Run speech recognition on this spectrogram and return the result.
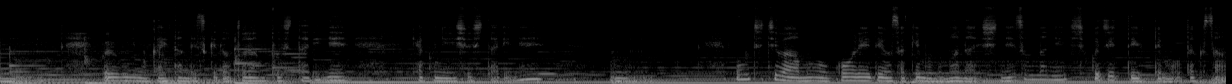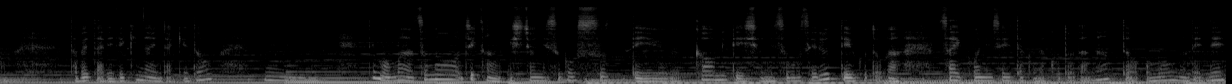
うん、ブログにも書いたんですけどトランプしたりねい百人一首したりね、うん、もう父はもう高齢でお酒も飲まないしねそんなに食事って言ってもたくさん食べたりできないんだけど、でもまあその時間一緒に過ごすっていう顔を見て一緒に過ごせるっていうことが最高に贅沢なことだなと思うのでね、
